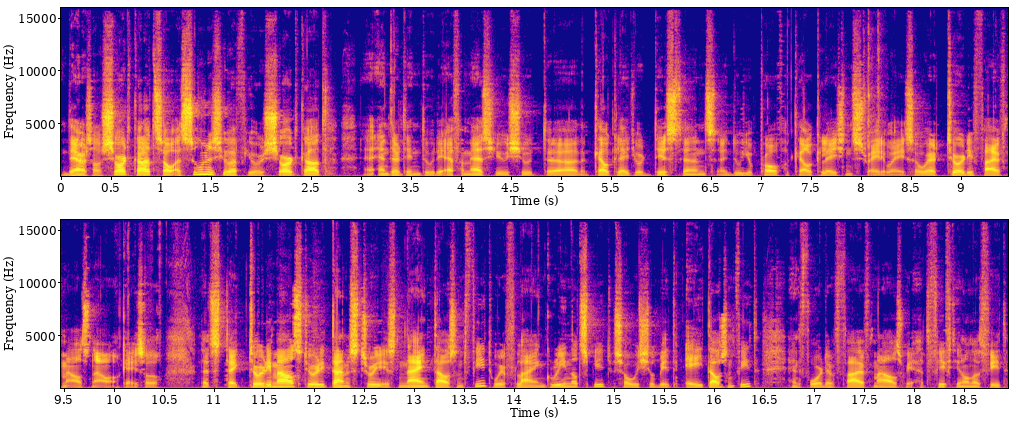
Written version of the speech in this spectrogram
there's our shortcut. So as soon as you have your shortcut uh, entered into the FMS, you should uh, calculate your distance and do your profile calculation straight away. So we're 35 miles now. Okay, so let's take 30 miles. 30 times 3 is 9,000 feet. We're flying green dot speed, so we should be at 8,000 feet. And for the 5 miles, we add 1,500 feet.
